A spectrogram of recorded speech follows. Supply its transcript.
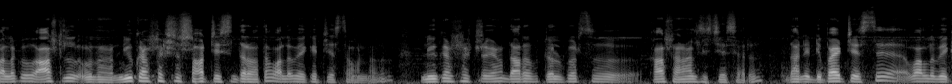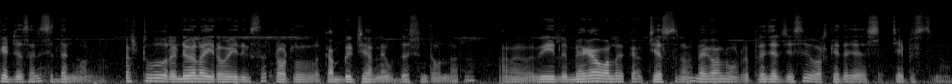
వాళ్ళకు హాస్టల్ న్యూ కన్స్ట్రక్షన్ స్టార్ట్ చేసిన తర్వాత వాళ్ళు వేకేట్ చేస్తూ ఉన్నారు. న్యూ కన్స్ట్రక్షన్ కానీ దాదాపు ట్వెల్వ్ క్రోర్స్ కాస్ట్ అనాలిసిస్ చేశారు. దాన్ని డివైడ్ చేస్తే వాళ్ళు వేకేట్ చేశారని సిద్ధంగా ఉన్నారు. ఫస్ట్ రెండు వేల ఇరవై ఐదుకి సార్ టోటల్ కంప్లీట్ చేయాలనే ఉద్దేశంతో ఉన్నారు. వీళ్ళు మెగా వాళ్ళు చేస్తున్నారు. మెగా వాళ్ళు ప్రెజర్ చేసి వర్క్ అయితే చేపిస్తున్నారు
